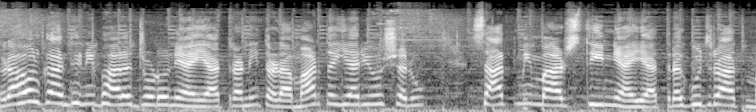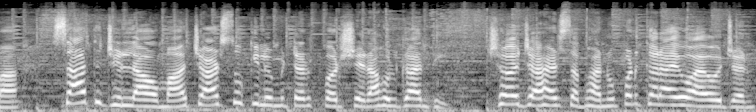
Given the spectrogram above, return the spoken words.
રાહુલ ગાંધીની ભારત જોડો ન્યાય યાત્રાની તડામાર તૈયારીઓ શરૂ. સાતમી માર્ચથી ન્યાયયાત્રા ગુજરાતમાં. સાત જિલ્લાઓમાં ચારસો કિલોમીટર ફરશે રાહુલ ગાંધી. છ જાહેર સભાનું પણ કરાયું આયોજન.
